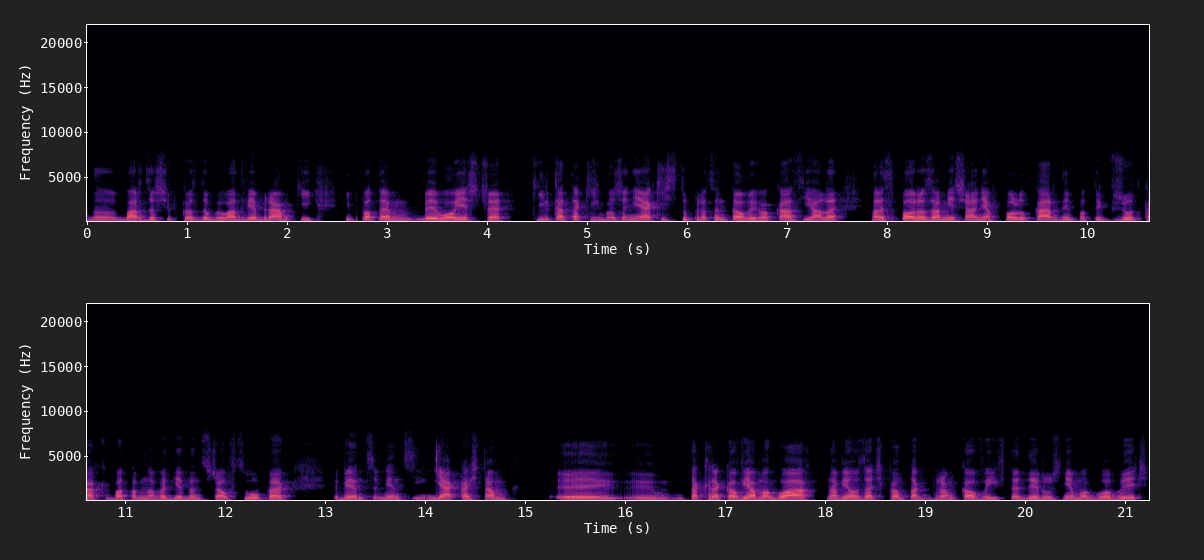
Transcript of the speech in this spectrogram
no, bardzo szybko zdobyła dwie bramki i potem było jeszcze kilka takich, może nie jakichś stuprocentowych okazji, ale, ale sporo zamieszania w polu karnym po tych wrzutkach, chyba tam nawet jeden strzał w słupek, więc, więc jakaś tam yy, yy, ta Krakowia mogła nawiązać kontakt bramkowy i wtedy różnie mogło być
